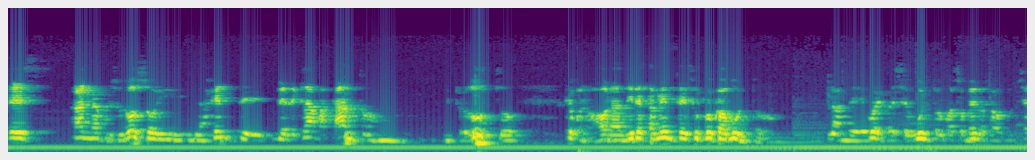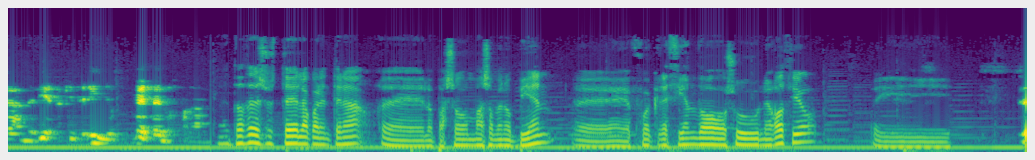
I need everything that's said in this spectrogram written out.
es tan apresuroso y la gente le reclama tanto mi, producto que bueno, ahora directamente es un poco a bulto. En plan de, bueno, ese bulto más o menos serán de 10 a 15 niños, mételos para Entonces usted la cuarentena eh, lo pasó más o menos bien, eh, fue creciendo su negocio y... Sí,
